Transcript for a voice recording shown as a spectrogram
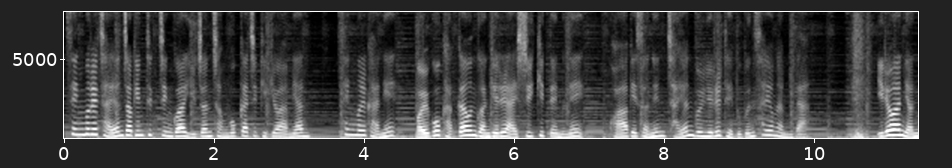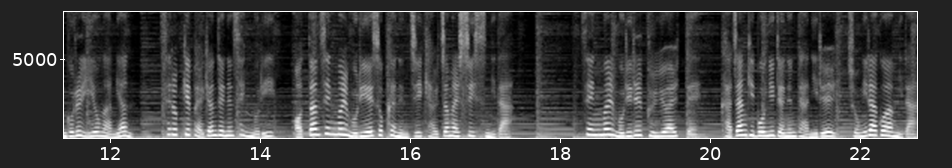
생물의 자연적인 특징과 유전 정보까지 비교하면 생물 간의 멀고 가까운 관계를 알 수 있기 때문에 과학에서는 자연 분류를 대부분 사용합니다. 이러한 연구를 이용하면 새롭게 발견되는 생물이 어떤 생물 무리에 속하는지 결정할 수 있습니다. 생물 무리를 분류할 때 가장 기본이 되는 단위를 종이라고 합니다.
